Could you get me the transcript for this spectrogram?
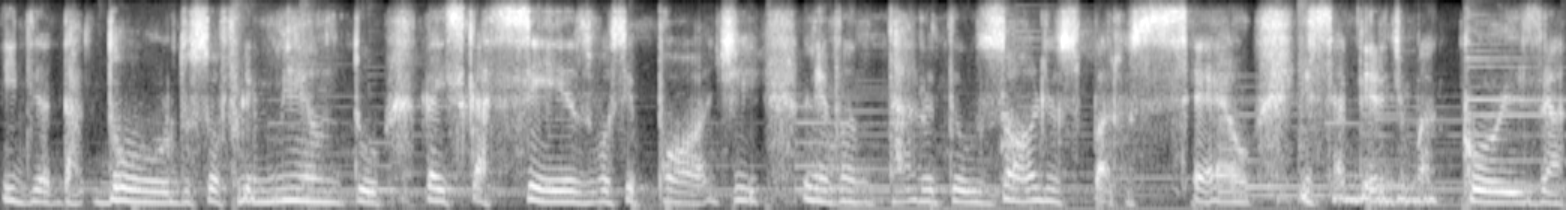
e de, da dor, do sofrimento, da escassez, você pode levantar os teus olhos para o céu e saber de uma coisa:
